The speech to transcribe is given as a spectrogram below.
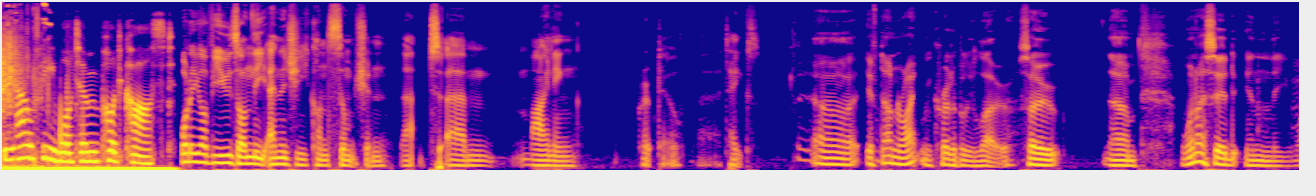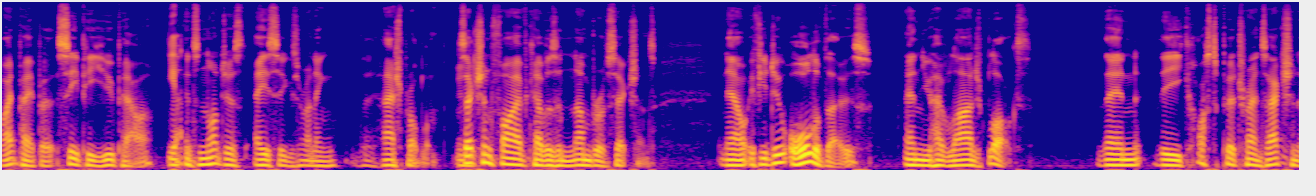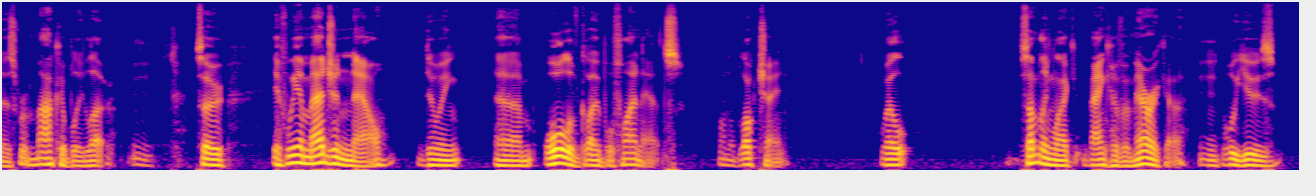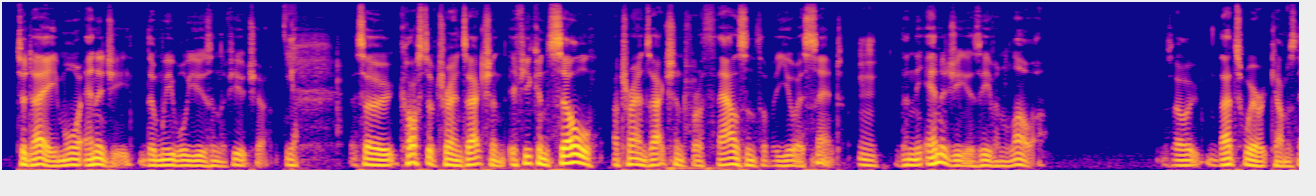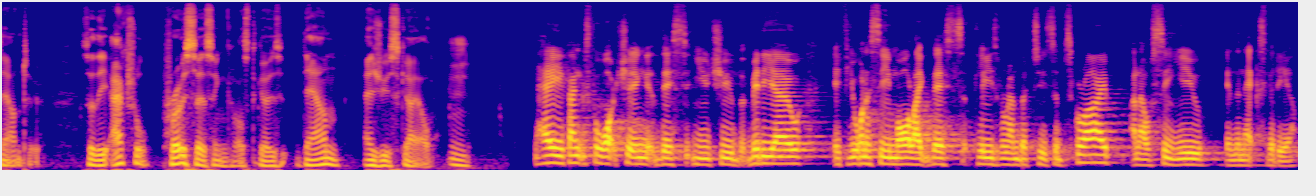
The Alfie Whattam Podcast. What are your views on the energy consumption that um, mining crypto uh, takes? Uh, if done right, incredibly low. So um, when I said in the white paper CPU power, Yeah. it's not just ASICs running the hash problem. Mm. Section 5 covers a number of sections. Now, if you do all of those and you have large blocks, then the cost per transaction is remarkably low. Mm. So if we imagine now doing um, all of global finance on a blockchain, well, something like Bank of America Mm. will use today more energy than we will use in the future. Yeah. So cost of transaction, if you can sell a transaction for a thousandth of a US cent, Mm. then the energy is even lower. So that's where it comes down to. So the actual processing cost goes down as you scale. Hey, thanks for watching this YouTube video. If you want to see more like this, please remember to subscribe and I'll see you in the next video.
